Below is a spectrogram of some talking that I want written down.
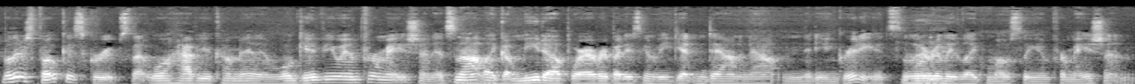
Well, there's focus groups that will have you come in and will give you information. It's not like a meetup where everybody's going to be getting down and out and nitty and gritty. It's literally like mostly information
